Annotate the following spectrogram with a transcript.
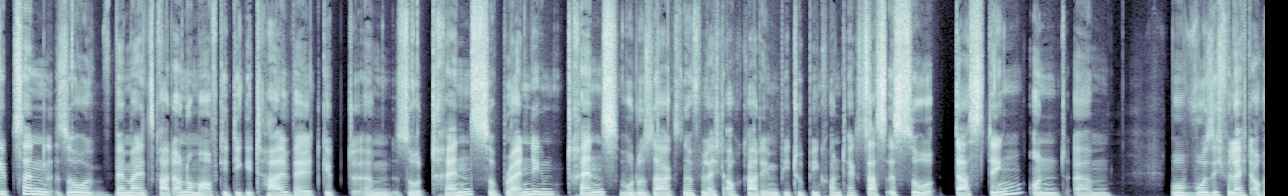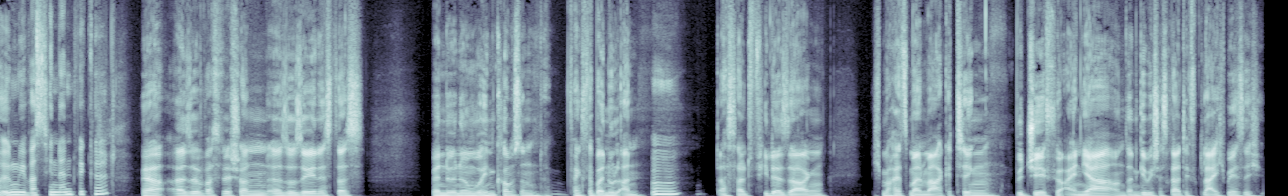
Gibt es denn so, wenn man jetzt gerade auch nochmal auf die Digitalwelt gibt, ähm, so Trends, so Branding-Trends, wo du sagst, ne, vielleicht auch gerade im B2B-Kontext, das ist so das Ding und ähm, wo, wo sich vielleicht auch irgendwie was hinentwickelt? Ja, also was wir schon äh, so sehen, ist, dass wenn du irgendwo hinkommst und fängst du bei Null an. Mhm. dass halt viele sagen, ich mache jetzt mein Marketingbudget für ein Jahr und dann gebe ich das relativ gleichmäßig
